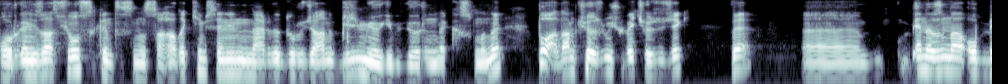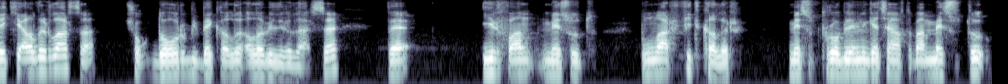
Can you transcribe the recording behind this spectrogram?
organizasyon sıkıntısını sahada kimsenin nerede duracağını bilmiyor gibi görünme kısmını bu adam çözmüş ve çözecek ve e, en azından o beki alırlarsa çok doğru bir bek alı alabilirlerse ve İrfan, Mesut bunlar fit kalır. Mesut problemini geçen hafta ben Mesut'u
